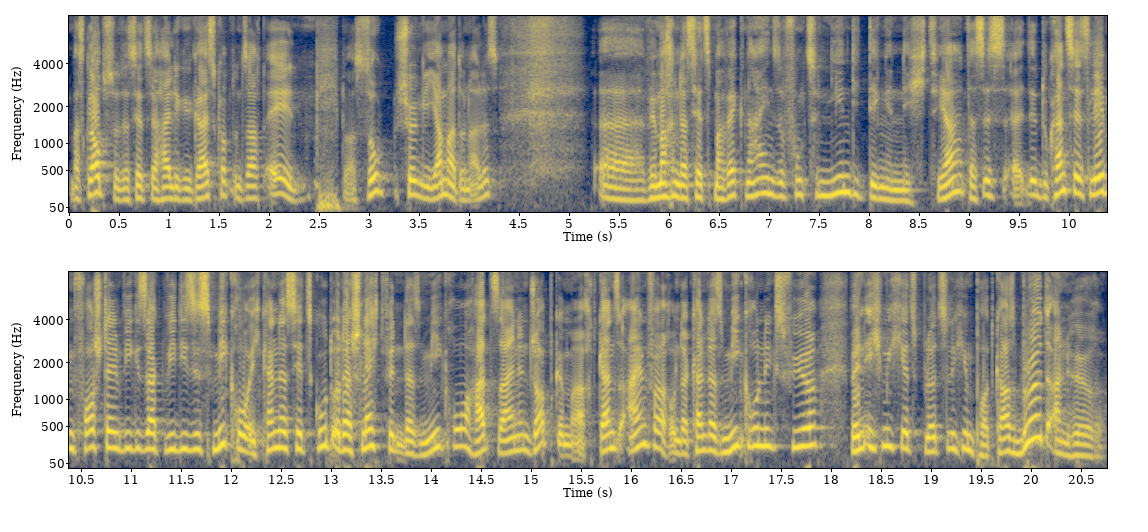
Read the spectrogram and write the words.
was glaubst du, dass jetzt der Heilige Geist kommt und sagt, ey, du hast so schön gejammert und alles. Äh, wir machen das jetzt mal weg. Nein, so funktionieren die Dinge nicht. Ja, das ist, äh, du kannst dir das Leben vorstellen, wie gesagt, wie dieses Mikro. Ich kann das jetzt gut oder schlecht finden. Das Mikro hat seinen Job gemacht. Ganz einfach. Und da kann das Mikro nichts für, wenn ich mich jetzt plötzlich im Podcast blöd anhöre.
